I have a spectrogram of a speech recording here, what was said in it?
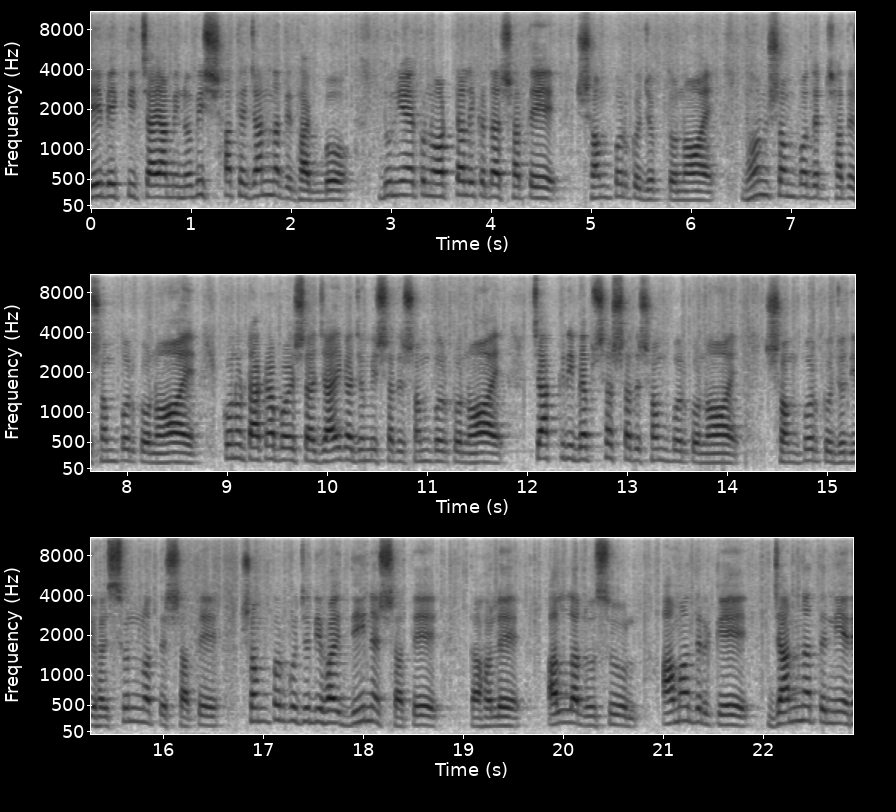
যে ব্যক্তি চায় আমি নবীর সাথে জান্নাতে থাকব, দুনিয়ার কোনো অট্টালিকতার সাথে সম্পর্কযুক্ত নয়, ধন সম্পদের সাথে সম্পর্ক নয়, কোনো টাকা পয়সা, জায়গা জমির সাথে সম্পর্ক নয়, চাকরি ব্যবসার সাথে সম্পর্ক নয়, সম্পর্ক যদি হয় সুন্নতের সাথে, সম্পর্ক যদি হয় দিনের সাথে, তাহলে আল্লাহ রসুল আমাদেরকে জান্নাতে নিয়ে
